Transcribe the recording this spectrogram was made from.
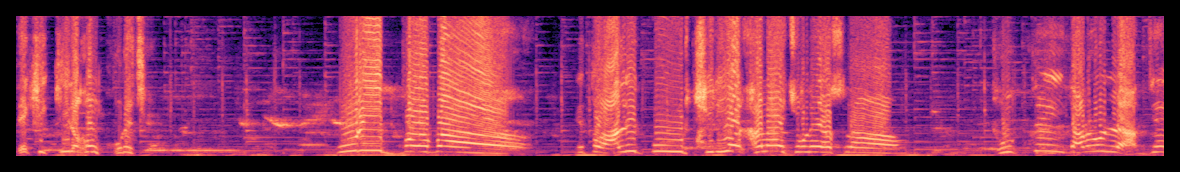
দেখি কি রকম করেছে। উরি বাবা! এ তো আলিপুর চিড়িয়াখানায় চলে আসলাম। ঢুকতেই দারুণ লাগছে।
